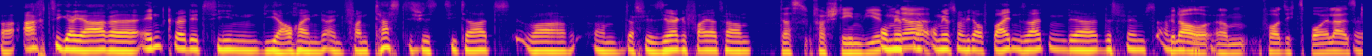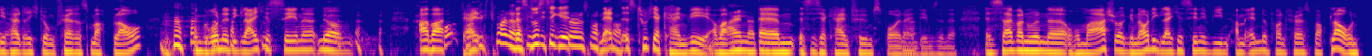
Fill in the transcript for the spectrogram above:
äh, 80er Jahre Endcredit-Scene, die ja auch ein, ein fantastisches Zitat war, ähm, das wir sehr gefeiert haben. Das verstehen wir Um jetzt, wieder. mal, um jetzt mal wieder auf beiden Seiten der, des Films Genau, ähm, Vorsicht, Spoiler, es geht halt Richtung Ferris macht blau. Im Grunde die gleiche Szene. Ja, aber Vor- ja, Vorsicht, Spoiler, das Lustige, ne, blau. es tut ja keinen weh, aber Nein, ähm, es ist ja kein Filmspoiler in dem Sinne. Es ist einfach nur eine Hommage oder genau die gleiche Szene wie am Ende von Ferris macht blau. Und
